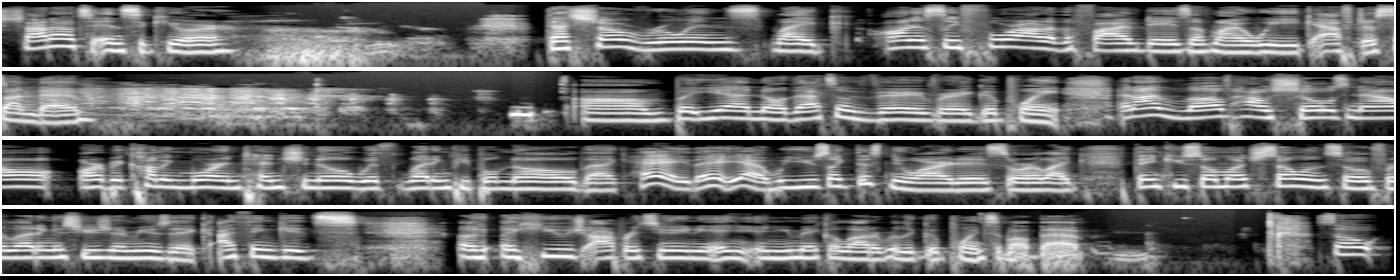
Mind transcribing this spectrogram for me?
Shout out to Insecure. That show ruins, like, honestly, four out of the five days of my week after Sunday. Um, but yeah, no, that's a very, very good point. And I love how shows now are becoming more intentional with letting people know, like, hey, they, yeah, we use like this new artist, or like, thank you so much, so and so, for letting us use your music. I think it's a, a huge opportunity, and, and you make a lot of really good points about that. So,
